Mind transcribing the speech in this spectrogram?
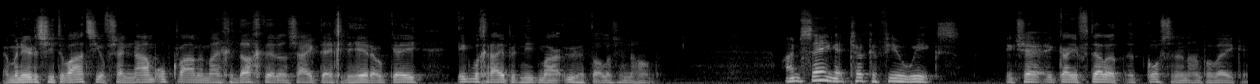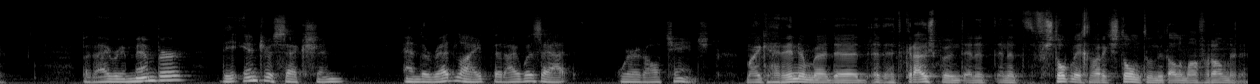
En wanneer de situatie of zijn naam opkwam in mijn gedachten, dan zei ik tegen de Heer, oké, ik begrijp het niet, maar u hebt alles in de hand. I'm saying it took a few weeks, Ik, zeg, ik kan je vertellen, het, het kostte een aantal weken. but I remember the intersection and the red light that I was at where it all changed. Maar ik herinner me de, het, het kruispunt en het, en het verstoplicht waar ik stond toen dit allemaal veranderde.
